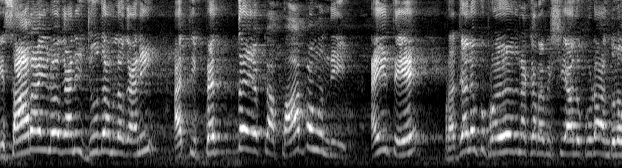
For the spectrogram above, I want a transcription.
ఈ సారాయిలో కానీ జూదంలో కానీ అతి పెద్ద యొక్క పాపం ఉంది. అయితే ప్రజలకు ప్రయోజనకర విషయాలు కూడా అందులో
